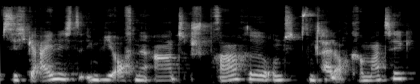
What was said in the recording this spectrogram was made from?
sich geeinigt irgendwie auf eine Art Sprache und zum Teil auch Grammatik,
